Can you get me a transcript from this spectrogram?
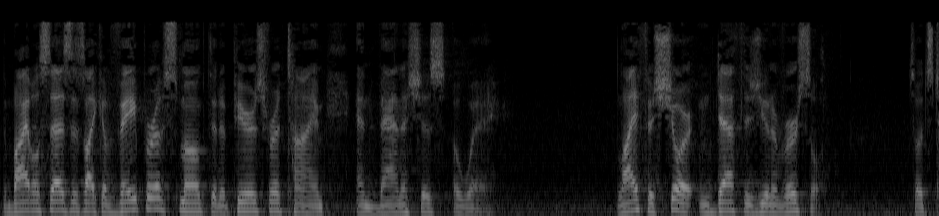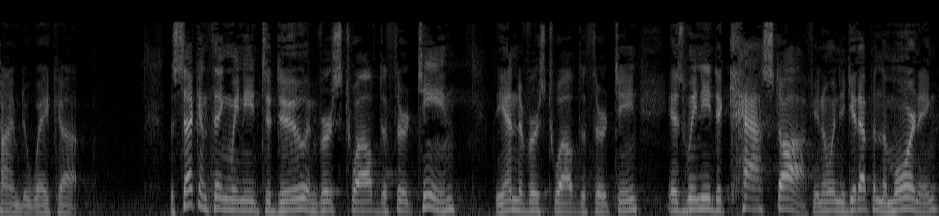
The Bible says it's like a vapor of smoke that appears for a time and vanishes away. Life is short and death is universal. So it's time to wake up. The second thing we need to do in verse 12 to 13, the end of verse 12 to 13, is we need to cast off. You know, when you get up in the morning,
